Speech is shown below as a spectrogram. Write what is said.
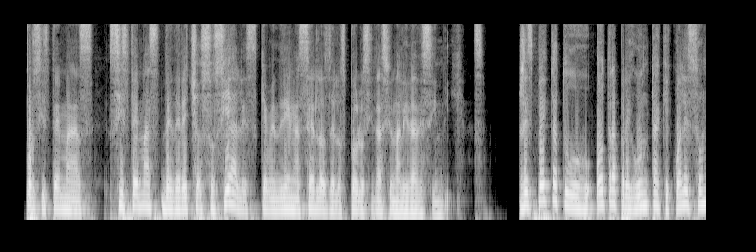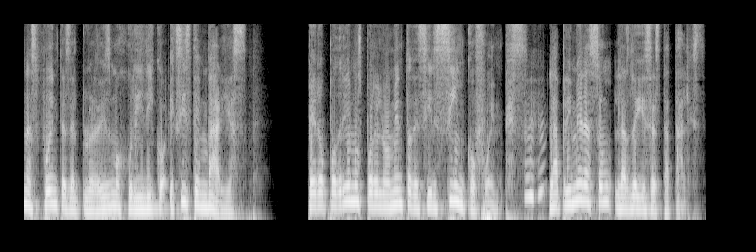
por sistemas, sistemas de derechos sociales que vendrían a ser los de los pueblos y nacionalidades indígenas. Respecto a tu otra pregunta, que cuáles son las fuentes del pluralismo jurídico, existen varias, pero podríamos por el momento decir cinco fuentes. La primera son las leyes estatales,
